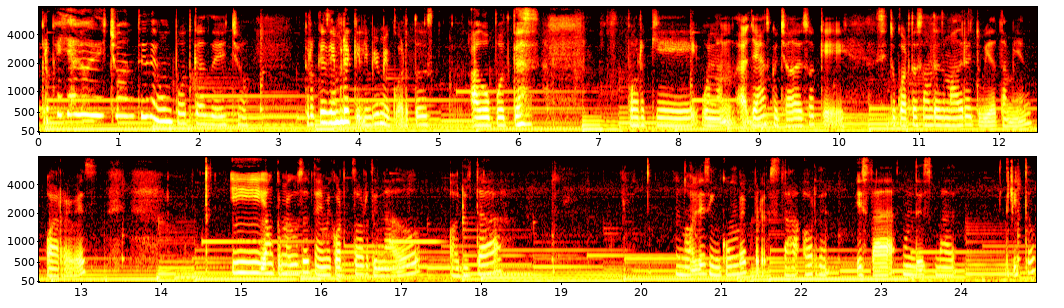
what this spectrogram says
Creo que ya lo he dicho antes en un podcast, de hecho. Creo que siempre que limpio mi cuarto hago podcast. Porque, bueno, ya han escuchado eso que si tu cuarto es un desmadre, tu vida también, o al revés. Y aunque me gusta tener mi cuarto ordenado, ahorita no les incumbe, pero está orden, está un desmadrito.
